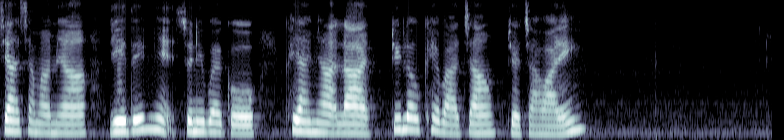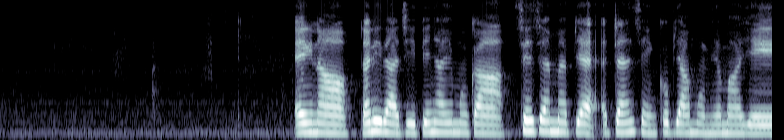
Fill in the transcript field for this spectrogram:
ဆရာဆရာမများရေသွေးမြင့်ဆွေးနွေးပွဲကိုခရိုင်များအလိုက်ပြုလုပ်ခဲ့ပါကြောင်းပြောကြားပါရယ်။ အိမ်နောက်တန်ဒီတာကြီးပညာရေးမှူးကစင်စက်မပြတ်အတန်းစင်ကိုပြမှုမြန်မာရေး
